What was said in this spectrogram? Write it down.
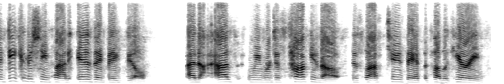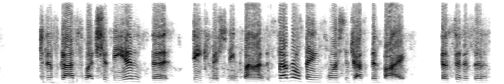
the decommissioning plan is a big deal. And as we were just talking about this last Tuesday at the public hearing to discuss what should be in the decommissioning plan, several things were suggested by the citizens.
